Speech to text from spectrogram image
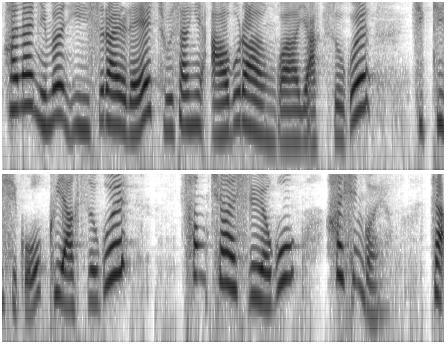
하나님은 이스라엘의 조상이 아브라함과 약속을 지키시고 그 약속을 성취하시려고 하신 거예요. 자,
